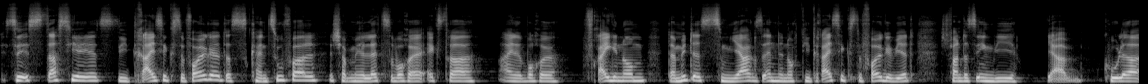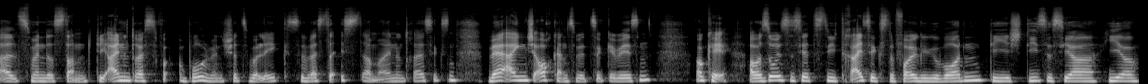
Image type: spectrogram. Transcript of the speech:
ist das hier jetzt die 30. Folge. Das ist kein Zufall. Ich habe mir letzte Woche extra eine Woche freigenommen, damit es zum Jahresende noch die 30. Folge wird. Ich fand das irgendwie, ja, cooler, als wenn das dann die 31. Obwohl, wenn ich jetzt überlege, Silvester ist am 31. Wäre eigentlich auch ganz witzig gewesen. Okay, aber so ist es jetzt die 30. Folge geworden, die ich dieses Jahr hier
